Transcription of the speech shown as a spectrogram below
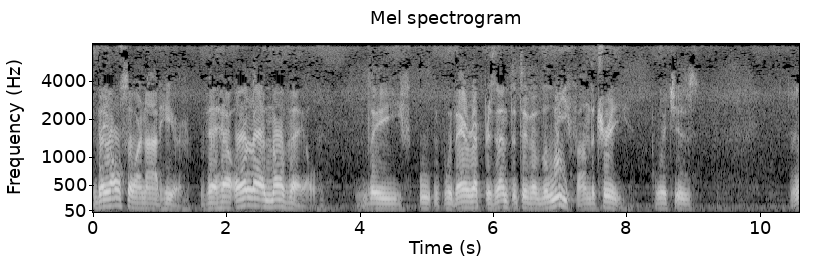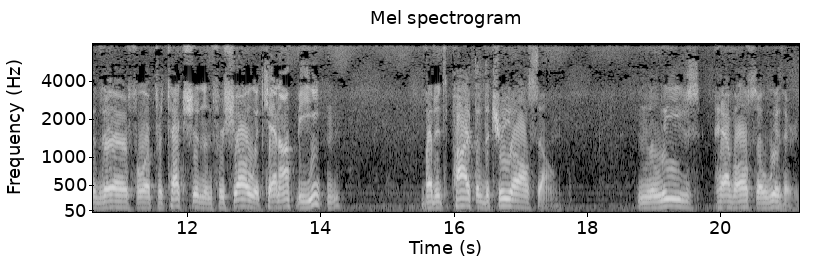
they also are not here. Ve'he'ole novel, the, they're representative of the leaf on the tree, which is there for protection and for show. It cannot be eaten, but it's part of the tree also. And the leaves have also withered.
